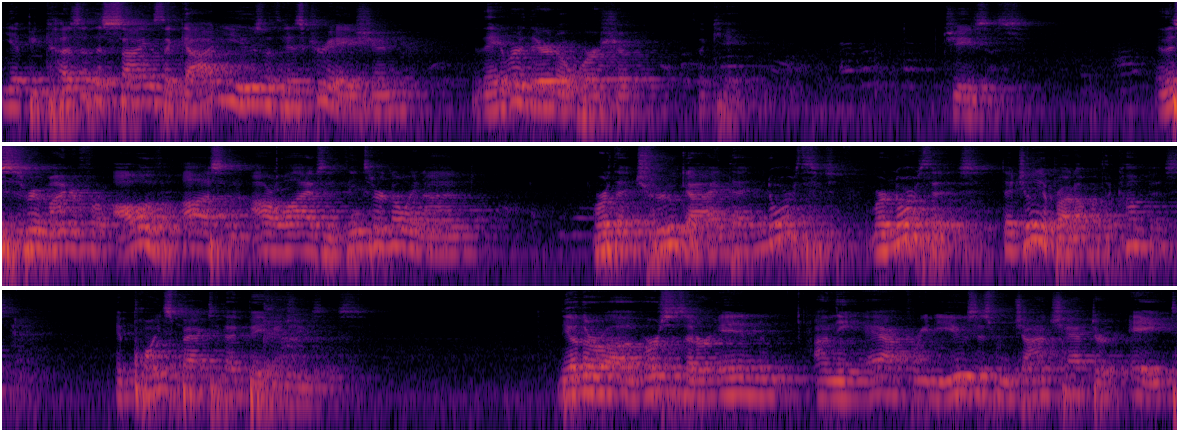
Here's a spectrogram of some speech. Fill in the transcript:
Yet, because of the signs that God used with his creation, they were there to worship the King. Jesus. And this is a reminder for all of us in our lives and things that are going on. We're that true guide that north, where north is, that Julia brought up with the compass. It points back to that baby Jesus. The other uh, verses that are in on the app to use is from John chapter 8.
